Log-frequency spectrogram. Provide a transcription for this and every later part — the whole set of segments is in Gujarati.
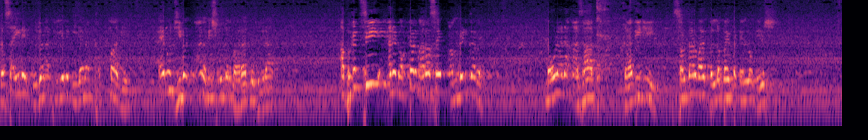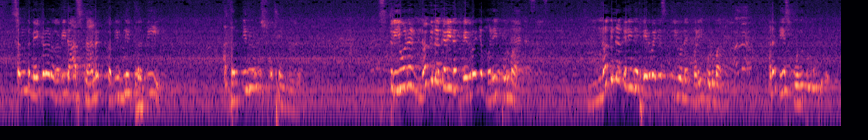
કસાઈને ગુજરાતી અને બીજાના ખપમાં ગયું. એનું જીવન આ રવિશંકર મહારાજનું ગુજરાત આ ભગતસિંહ અને ડોક્ટર બાબા સાહેબ આંબેડકર, મૌલાના આઝાદ ગાંધીજી સરદારભાઈ વલ્લભભાઈ પટેલનો દેશ સંત મેકરણ રવિદાસ નાનક કબીરની ધરતી. આ ધરતીનું શું થઈ ગયું છે? સ્ત્રીઓને નગ્ન કરીને ફેરવે છે મણિપુરમાં. નગ્ન કરીને ફેરવે છે સ્ત્રીઓને મણિપુરમાં. અને દેશ બોલતું નથી.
